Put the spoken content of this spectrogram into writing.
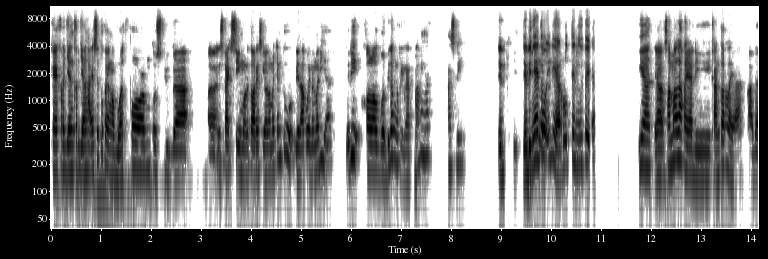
Kayak kerjaan-kerjaan HS itu kayak ngebuat form, terus juga eh, inspeksi, monitoring segala macam tuh dilakuin sama dia. Jadi kalau gue bilang relate banget, asli. jadinya itu ini ya rutin gitu ya Iya, ya sama lah kayak di kantor lah ya. Ada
